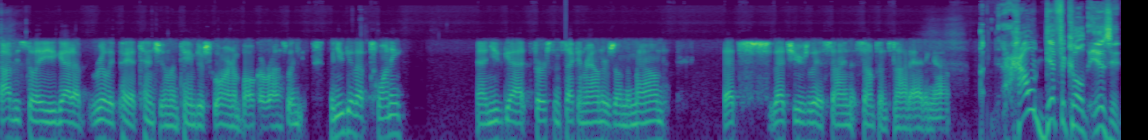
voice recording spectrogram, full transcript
obviously you got to really pay attention when teams are scoring a bulk of runs. When you when you give up twenty, and you've got first and second rounders on the mound, that's that's usually a sign that something's not adding up. How difficult is it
